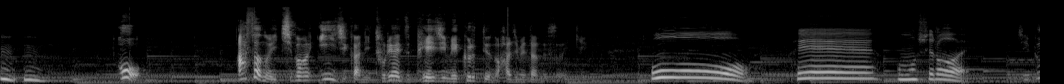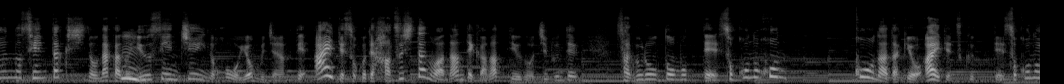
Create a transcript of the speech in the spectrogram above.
うんうん。を、朝の一番いい時間にとりあえずページめくるっていうのを始めたんです最近。おおへえ面白い。自分の選択肢の中の優先順位の方を読むんじゃなくて、あえてそこで外したのは何でかなっていうのを自分で探ろうと思ってそこの本コーナーだけをあえて作ってそこの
